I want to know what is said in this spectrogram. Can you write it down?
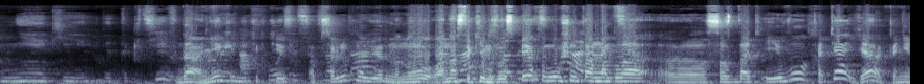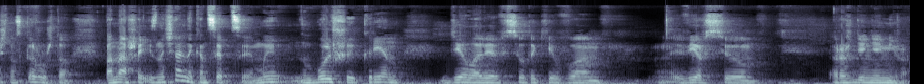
Некий детектив. Да, некий детектив. Абсолютно верно. Но ну, а она с таким же успехом, в общем-то, могла э, создать и его. Хотя я, конечно, скажу, что по нашей изначальной концепции мы больше крен делали все-таки в версию рождения мира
